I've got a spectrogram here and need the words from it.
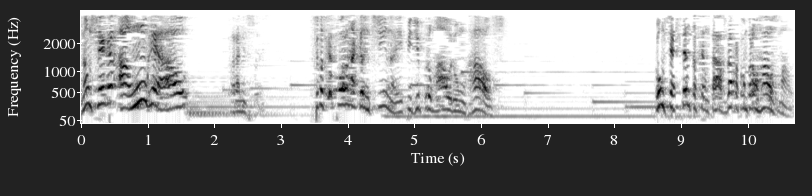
Não chega a um real para missões. Se você for na cantina e pedir para o Mauro um house, com 60 centavos, dá para comprar um house, Mauro?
